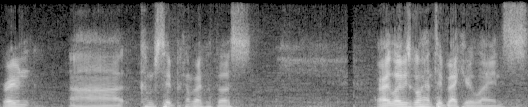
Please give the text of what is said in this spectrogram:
Raven, uh, come sit, come back with us. Alright, levies, go ahead and take back your lanes.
